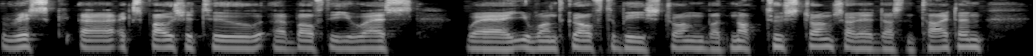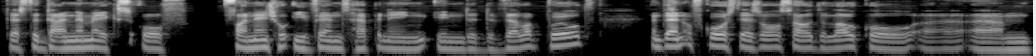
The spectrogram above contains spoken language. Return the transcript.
risk uh, exposure to uh, both the US, where you want growth to be strong but not too strong, so that it doesn't tighten. There's the dynamics of financial events happening in the developed world. And then, of course, there's also the local uh, um,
